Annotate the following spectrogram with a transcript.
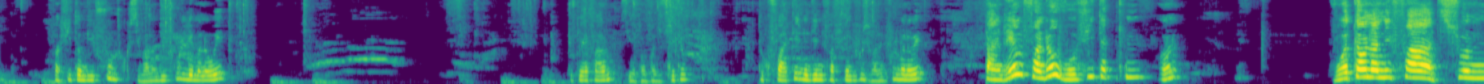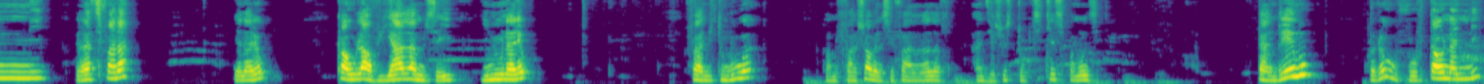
fahafito ambin'ny folo sy valo ambin'ny folo ilay manao hoe Petera faharoa izay efa voaditsika teo, toko fahatelo ny andininy fahafito ambin'ny folo sy valo ambin'ny folo manao hoe tandreo ny fandrao voafitaky ny aona voataona ny fahadisoan'ny ratsy fanahy ianareo ka ho lavo hiala amin'izay inoanareo fa mitomboa amin'ny fahasoavana sy fahalalana any Jesosy Tompontsika sy Mpamonjy. Tandremo fa andrao ho voataonan'ny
